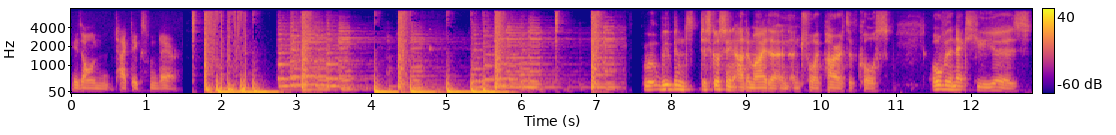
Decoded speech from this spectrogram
his own tactics from there. We've been discussing Adam Idah and, and Troy Parrott, of course over the next few years,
